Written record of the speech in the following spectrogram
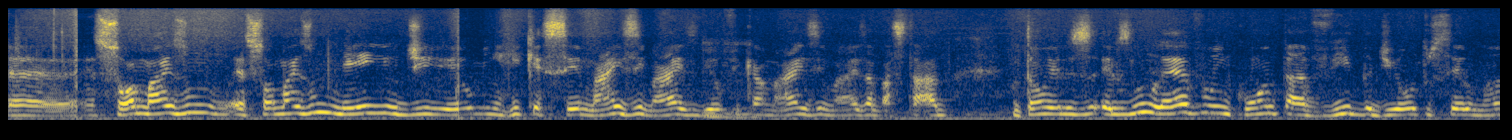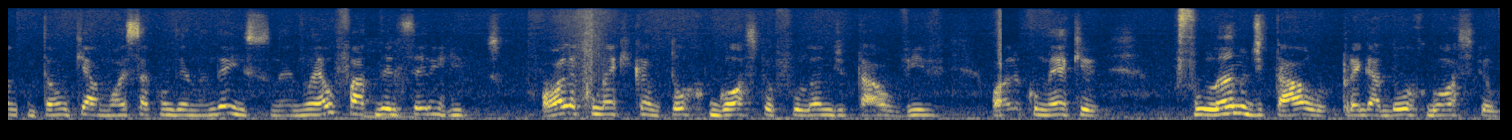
É, é só mais um, é só mais um meio de eu me enriquecer mais e mais, de eu ficar mais e mais abastado. Então eles, eles não levam em conta a vida de outro ser humano. Então o que a Amós está condenando é isso, né? não é o fato deles serem ricos. Olha como é que cantor gospel fulano de tal vive. Olha como é que fulano de tal, pregador gospel,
